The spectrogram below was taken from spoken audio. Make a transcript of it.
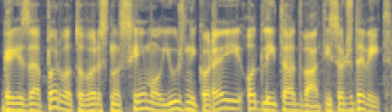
Gre za prvo tovrstno schemo v Južni Koreji od leta 2009.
